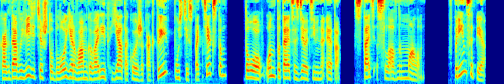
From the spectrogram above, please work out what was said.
когда вы видите, что блогер вам говорит «я такой же, как ты», пусть и с подтекстом, то он пытается сделать именно это – стать славным малым. В принципе,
